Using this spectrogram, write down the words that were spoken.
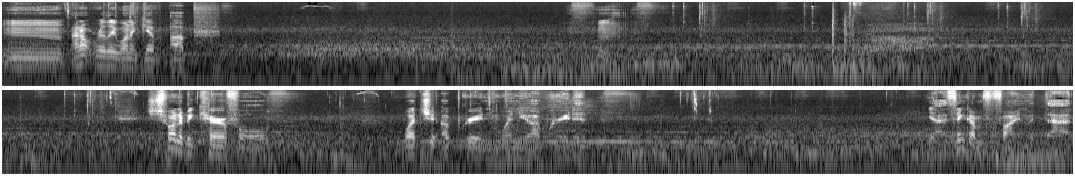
Mm, I don't really want to give up Just want to be careful what you upgrade and when you upgrade it. Yeah, I think I'm fine with that.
